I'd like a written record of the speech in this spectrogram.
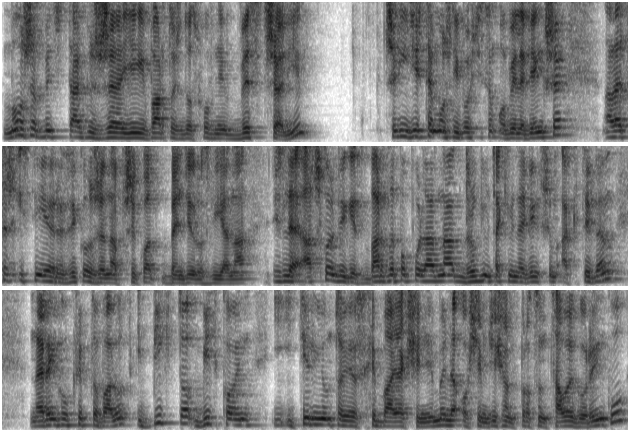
może być tak, że jej wartość dosłownie wystrzeli, czyli gdzieś te możliwości są o wiele większe ale też istnieje ryzyko, że na przykład będzie rozwijana źle, aczkolwiek jest bardzo popularna, drugim takim największym aktywem na rynku kryptowalut i Bitcoin i Ethereum to jest chyba, jak się nie mylę, 80% całego rynku.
